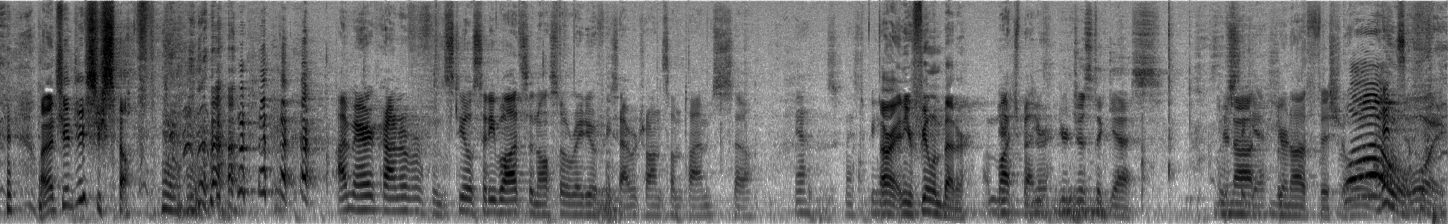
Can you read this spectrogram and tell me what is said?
Why don't you introduce yourself? I'm Eric Crownover from Steel City Bots and also Radio Free Cybertron sometimes. So, yeah, it's nice to be here. All right, and you're feeling better. I'm much better. You're just a guest. You're just a not. guest. You're not official. Oh boy.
